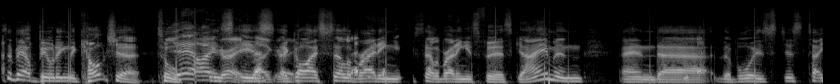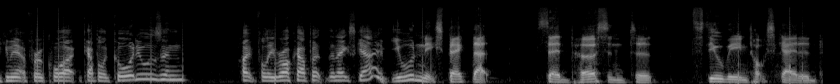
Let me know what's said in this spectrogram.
it's about building the culture. Tom, Yeah, I is, agree, I Is agree. a guy celebrating celebrating his first game, and and uh, the boys just take him out for a quiet couple of cordials, and hopefully rock up at the next game. you wouldn't expect that said person to still be intoxicated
